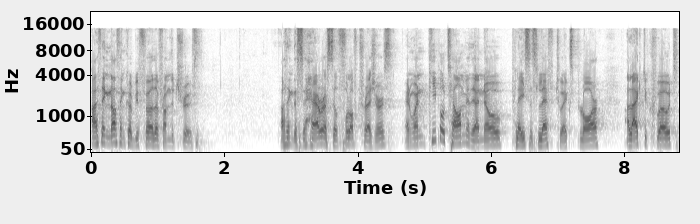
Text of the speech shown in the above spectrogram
I think nothing could be further from the truth. I think the Sahara is still full of treasures. And when people tell me there are no places left to explore, I like to quote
